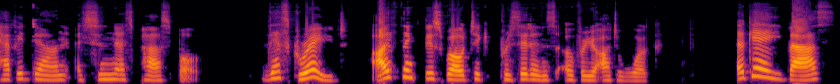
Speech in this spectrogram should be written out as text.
have it done as soon as possible. That's great. I think this will take precedence over your other work. Okay, boss.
